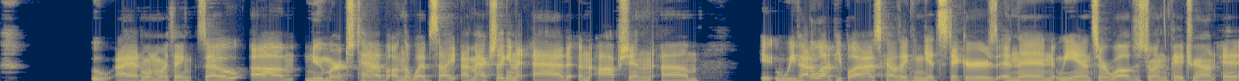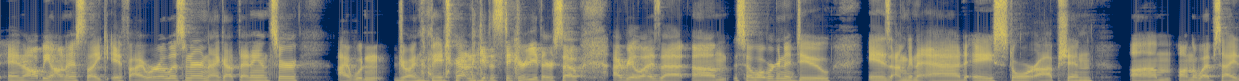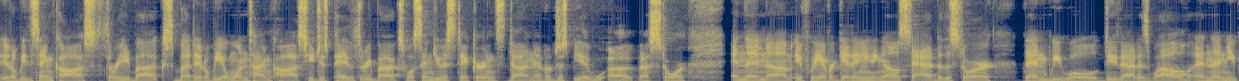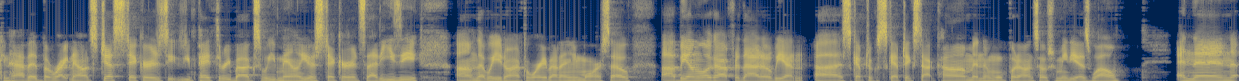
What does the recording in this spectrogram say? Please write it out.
Ooh, I had one more thing. So, um, new merch tab on the website. I'm actually going to add an option. Um, it- we've had a lot of people ask how they can get stickers, and then we answer, "Well, just join the Patreon." And, and I'll be honest, like if I were a listener and I got that answer, I wouldn't join the Patreon to get a sticker either. So I realize that. Um, so what we're gonna do is I'm gonna add a store option um, on the website. It'll be the same cost, three bucks, but it'll be a one-time cost. You just pay the three bucks. We'll send you a sticker, and it's done. It'll just be a, a, a store. And then um, if we ever get anything else to add to the store, then we will do that as well. And then you can have it. But right now, it's just stickers. You- pay three bucks. We mail you a sticker. It's that easy. Um, that way you don't have to worry about it anymore. So uh, be on the lookout for that. It'll be on uh, skepticalskeptics.com, and then we'll put it on social media as well. And then.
